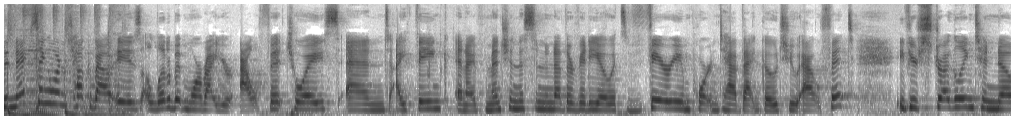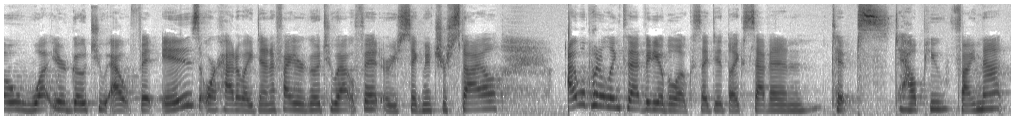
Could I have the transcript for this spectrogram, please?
The next thing I want to talk about is a little bit more about your outfit choice. And I think, and I've mentioned this in another video, it's very important to have that go-to outfit. If you're struggling to know what your go-to outfit is or how to identify your go-to outfit or your signature style, I will put a link to that video below because I did like seven tips to help you find that.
